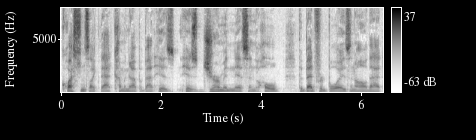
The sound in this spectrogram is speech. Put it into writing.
questions like that coming up about his his Germanness and the whole the Bedford boys and all that.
